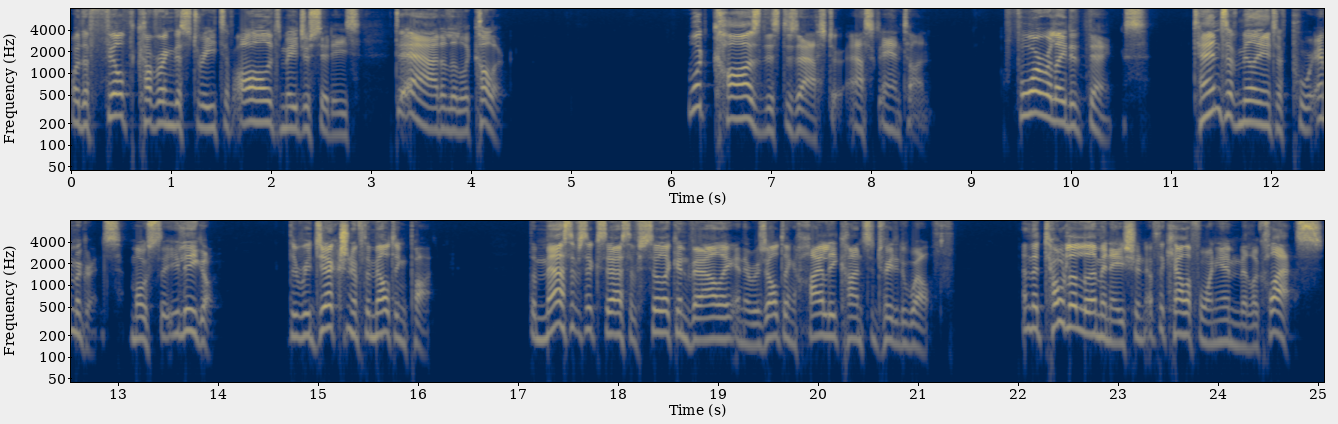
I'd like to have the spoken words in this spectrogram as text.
or the filth covering the streets of all its major cities to add a little color. What caused this disaster? asked Anton. Four related things tens of millions of poor immigrants, mostly illegal, the rejection of the melting pot, the massive success of Silicon Valley and the resulting highly concentrated wealth, and the total elimination of the California middle class.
